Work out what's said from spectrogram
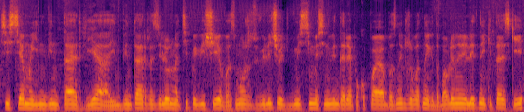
системы инвентаря. Инвентарь разделен на типы вещей. Возможность увеличивать вместимость инвентаря, покупая обозных животных. Добавлены элитные китайские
